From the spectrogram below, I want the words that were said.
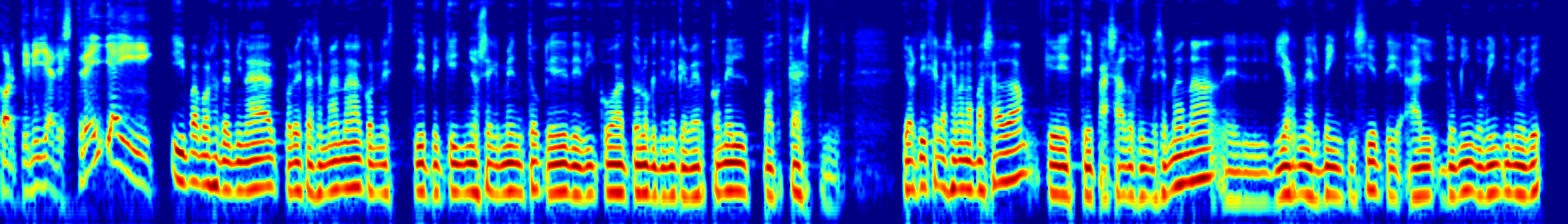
Cortinilla de estrella y... Y vamos a terminar por esta semana con este pequeño segmento que dedico a todo lo que tiene que ver con el podcasting. Ya os dije la semana pasada que este pasado fin de semana, el viernes 27 al domingo 29,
